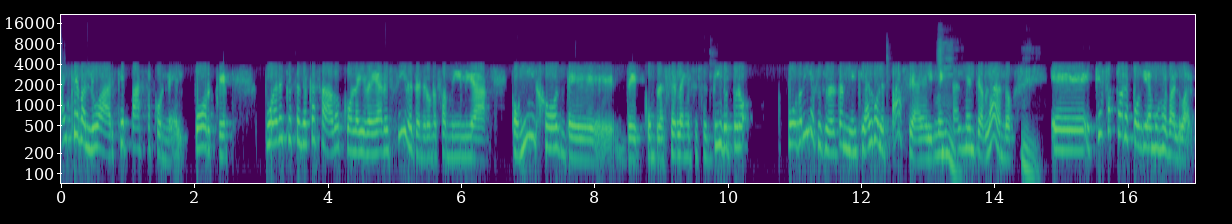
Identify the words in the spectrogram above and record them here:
Hay que evaluar qué pasa con él, porque puede que se haya casado con la idea de sí, de tener una familia con hijos, de, de complacerla en ese sentido, pero podría suceder también que algo le pase a él, mentalmente hablando. Eh, ¿Qué factores podríamos evaluar?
